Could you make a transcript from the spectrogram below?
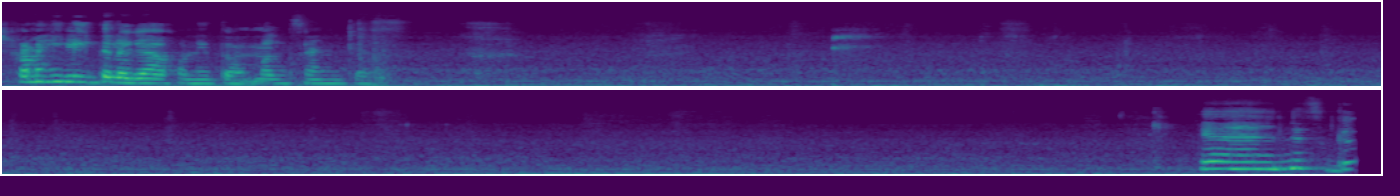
Tsaka mahilig talaga ako nito, mag-sunglass. Yan, let's go.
